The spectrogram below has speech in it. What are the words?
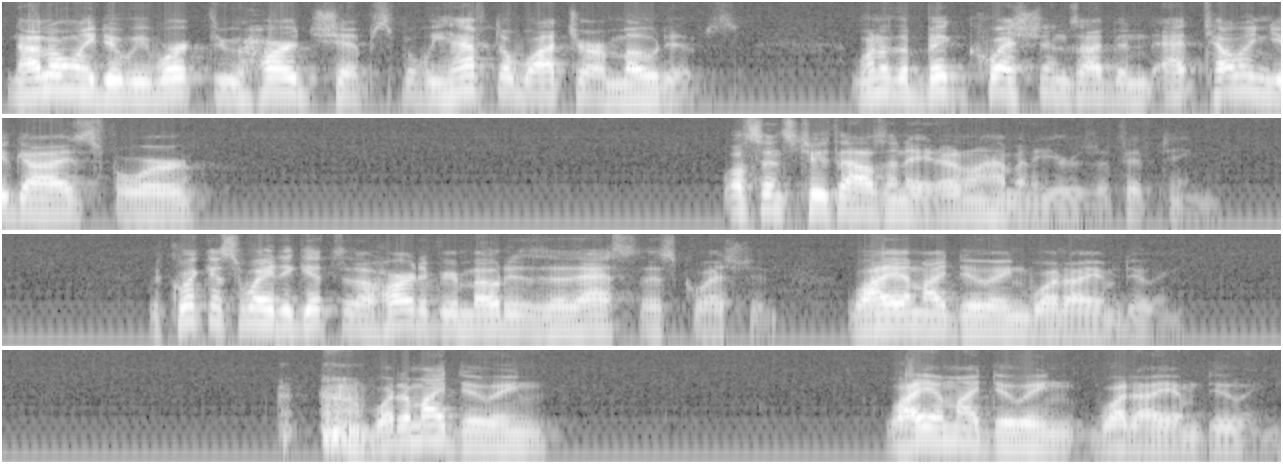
not only do we work through hardships, but we have to watch our motives. One of the big questions I've been telling you guys for well, since 2008. I don't know how many years, 15. The quickest way to get to the heart of your motive is to ask this question Why am I doing what I am doing? what am I doing? Why am I doing what I am doing?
